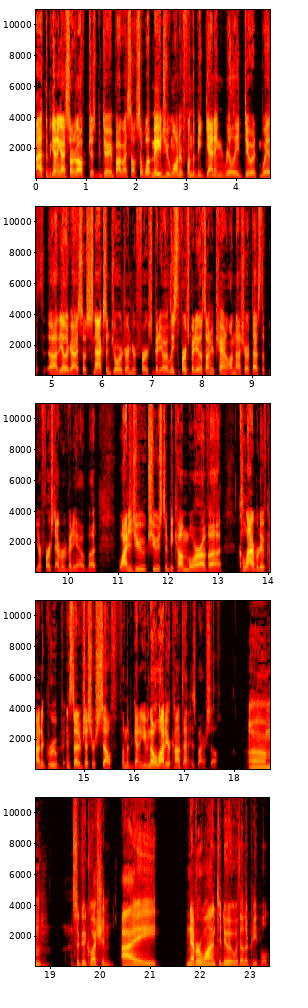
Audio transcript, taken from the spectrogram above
at the beginning, I started off just doing it by myself. So what made you want to, from the beginning, really do it with uh, the other guys? So Snacks and George are on your first video, at least the first video that's on your channel. I'm not sure if that's the, your first ever video, but why did you choose to become more of a collaborative kind of group instead of just yourself from the beginning, even though a lot of your content is by yourself? Um, it's a good question. I never wanted to do it with other people.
